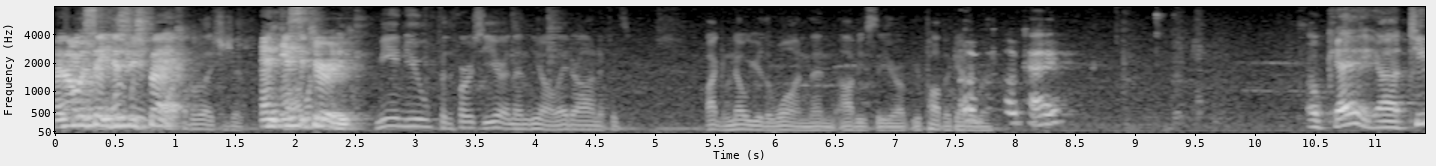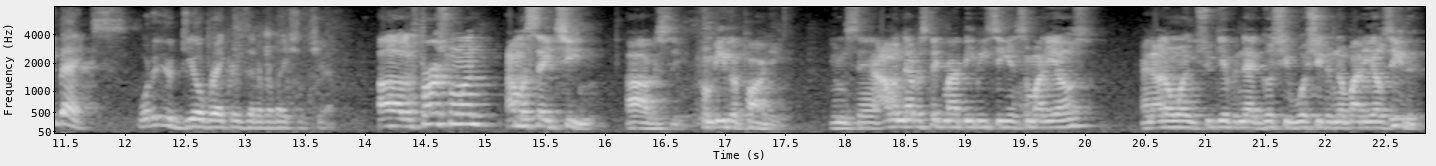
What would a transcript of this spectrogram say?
and I'ma say one way to disrespect, relationship. and insecurity. Me and you for the first year, and then you know later on, if it's if I can know you're the one, then obviously you're you're public everywhere. okay. Okay, uh, T Banks, what are your deal breakers in a relationship? Uh, the first one, I'm gonna say cheating, obviously, from either party. You know what I'm saying? I would never stick my BBC in somebody else, and I don't want you giving that gushy wishy to nobody else either. You know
